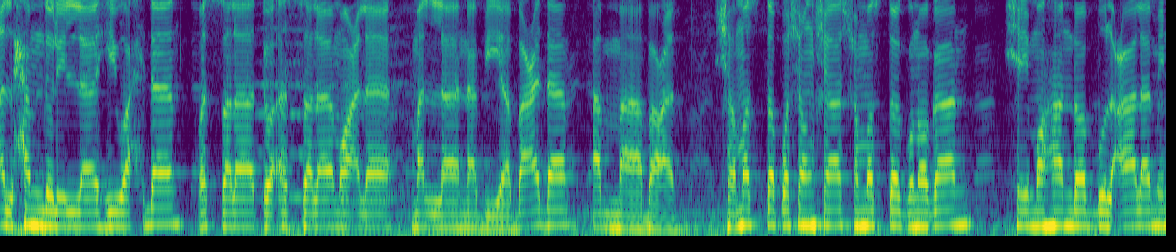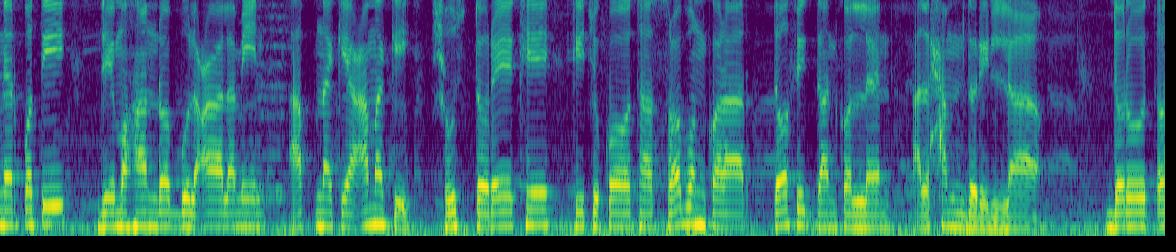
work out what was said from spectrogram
আলহামদুলিল্লাহি ওয়াহদা, ওয়াসসালাতু আসসালামু আলা মাল্লা নাবিয়া বা'দা, আম্মা বা'দ। সমস্ত প্রশংসা, সমস্ত গুণগান সেই মহান রব্বুল আলামিনের প্রতি, যে মহান রব্বুল আলামিন আপনাকে, আমাকে সুস্থ রেখে কিছু কথা শ্রবণ করার তৌফিক দান করলেন। আলহামদুলিল্লাহ। দরুদ ও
